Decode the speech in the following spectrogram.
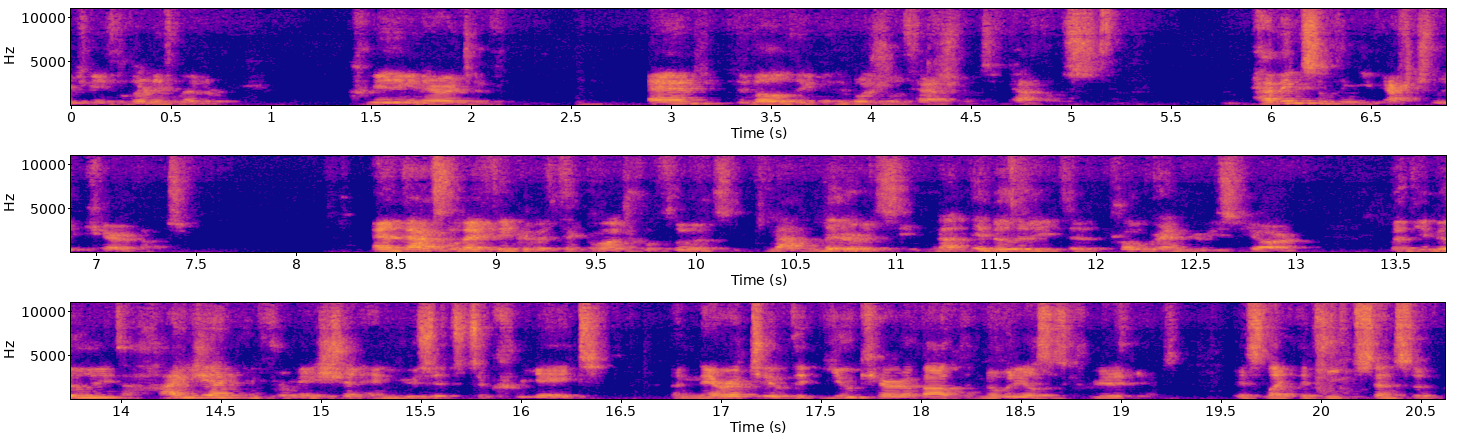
which means learning rhetoric, creating a narrative, and developing an emotional attachment, pathos having something you actually care about. And that's what I think of as technological fluency. Not literacy, not the ability to program your VCR, but the ability to hijack information and use it to create a narrative that you care about that nobody else has created yet. It's like the deep sense of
